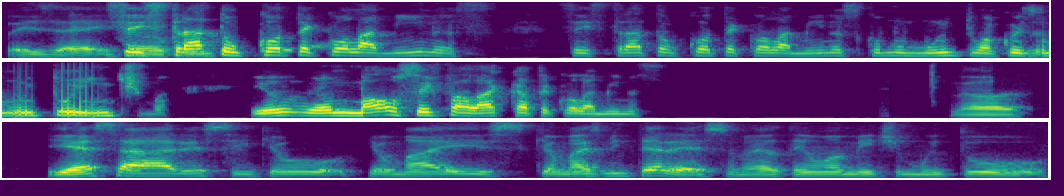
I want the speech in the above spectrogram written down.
pois é. Então vocês tratam cotecolaminas, vocês tratam cotecolaminas como muito uma coisa muito íntima. Eu, eu mal sei falar catecolaminas. Nossa. E essa área assim que eu, que eu mais que eu mais me interesso, né? Eu tenho uma mente muito,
